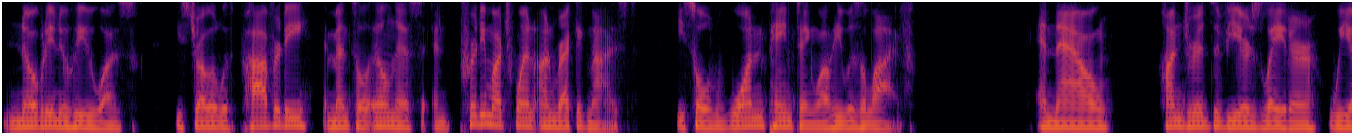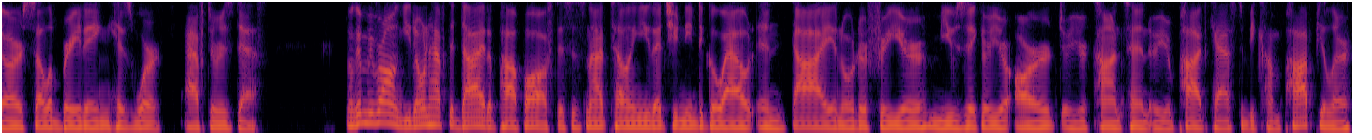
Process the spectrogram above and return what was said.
nobody knew who he was. He struggled with poverty and mental illness and pretty much went unrecognized. He sold one painting while he was alive. And now, hundreds of years later, we are celebrating his work after his death. Don't get me wrong, you don't have to die to pop off. This is not telling you that you need to go out and die in order for your music or your art or your content or your podcast to become popular.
